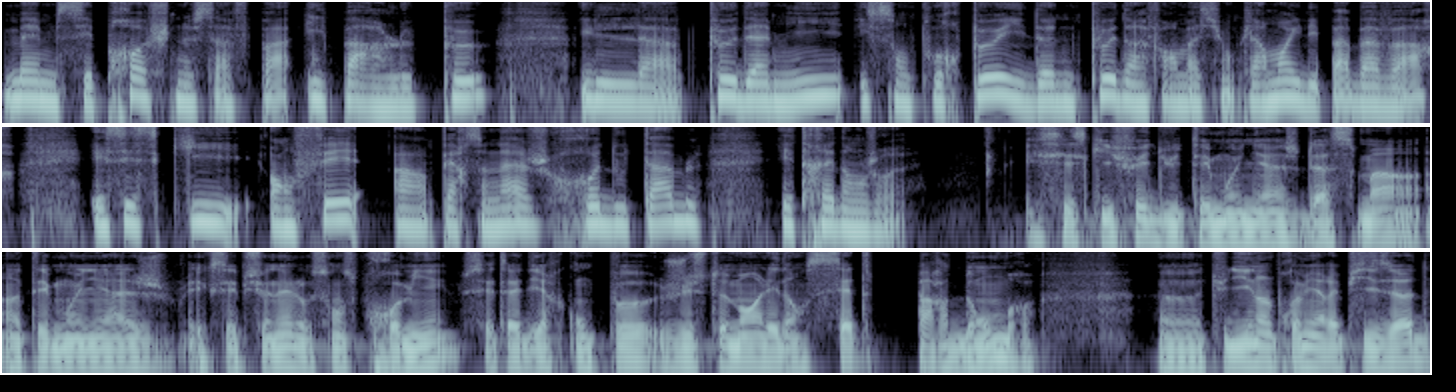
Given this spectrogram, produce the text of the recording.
même ses proches ne savent pas, il parle peu, il a peu d'amis, il s'entoure peu, il donne peu d'informations. Clairement, il n'est pas bavard, et c'est ce qui en fait un personnage redoutable et très dangereux. Et c'est ce qui fait du témoignage d'Asma un témoignage exceptionnel au sens premier, c'est-à-dire qu'on peut justement aller dans cette part d'ombre. Euh, tu dis dans le premier épisode,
